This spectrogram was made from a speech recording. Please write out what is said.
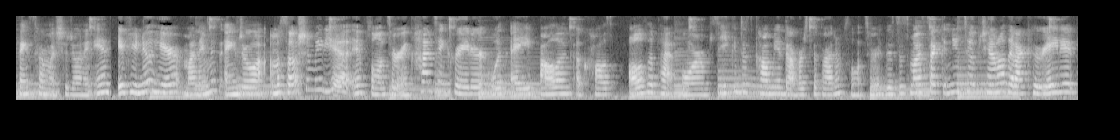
Thanks so much for joining in. If you're new here, my name is Angel. I'm a social media influencer and content creator with a following across all of the platforms. You can just call me a diversified influencer. This is my second YouTube channel that I created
